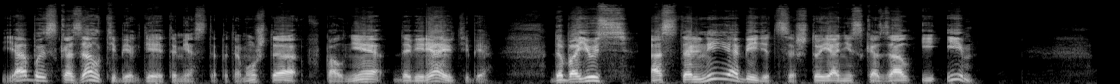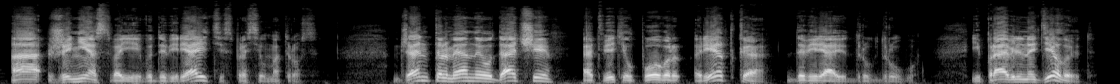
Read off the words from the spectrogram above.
Я бы сказал тебе, где это место, потому что вполне доверяю тебе. Да боюсь, остальные обидятся, что я не сказал и им. — А жене своей вы доверяете? — спросил матрос. — Джентльмены удачи ответил повар, редко доверяют друг другу. И правильно делают.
